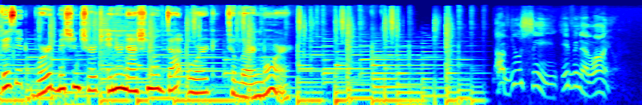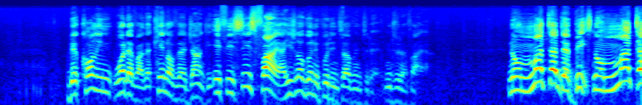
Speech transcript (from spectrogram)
Visit wordmissionchurchinternational.org to learn more. Have you seen even a lion? They call him whatever, the king of the jungle. If he sees fire, he's not going to put himself into the, into the fire no matter the beast, no matter,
